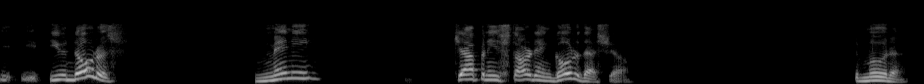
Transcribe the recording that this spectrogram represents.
you notice many Japanese star didn't go to that show. Demuda,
